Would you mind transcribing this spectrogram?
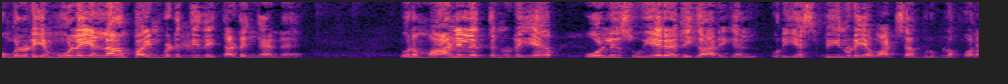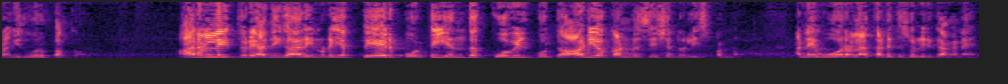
உங்களுடைய மூளையெல்லாம் பயன்படுத்தி இதை தடுங்கன்னு ஒரு மாநிலத்தினுடைய போலீஸ் உயர் அதிகாரிகள் ஒரு எஸ்பியினுடைய வாட்ஸ்அப் குரூப்ல போடுறாங்க. இது ஒரு பக்கம். அறநிலைத்துறை அதிகாரியினுடைய பேர் போட்டு எந்த கோவில் போட்டு ஆடியோ கான்வர்சேஷன் ரிலீஸ் பண்ணோம். அண்ணே ஓரெல்லாம் தடுக்க சொல்லியிருக்காங்கண்ணே.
